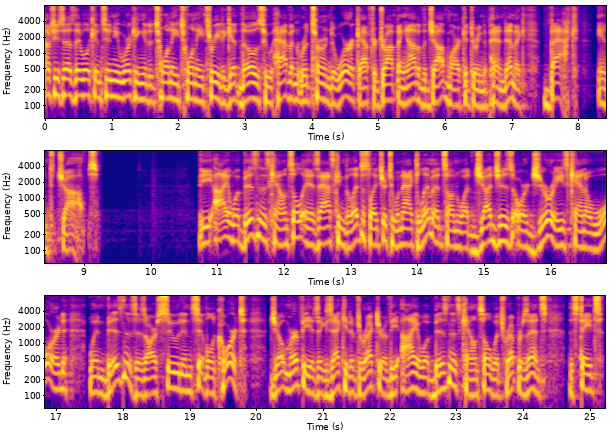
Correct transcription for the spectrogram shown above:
Now, she says they will continue working into 2023 to get those who haven't returned to work after dropping out of the job market during the pandemic back into jobs. The Iowa Business Council is asking the legislature to enact limits on what judges or juries can award when businesses are sued in civil court. Joe Murphy is executive director of the Iowa Business Council, which represents the state's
